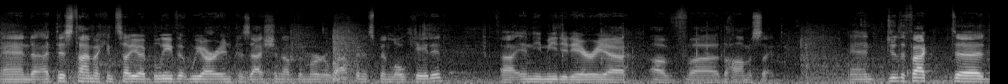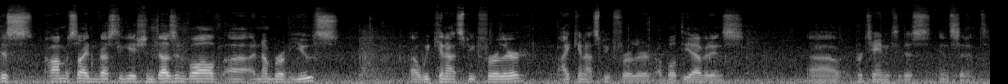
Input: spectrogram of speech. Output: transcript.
and uh, at this time I can tell you I believe that we are in possession of the murder weapon. It's been located uh, in the immediate area of uh, the homicide. And due to the fact uh, this homicide investigation does involve uh, a number of youths, we cannot speak further. I cannot speak further about the evidence uh, pertaining to this incident.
